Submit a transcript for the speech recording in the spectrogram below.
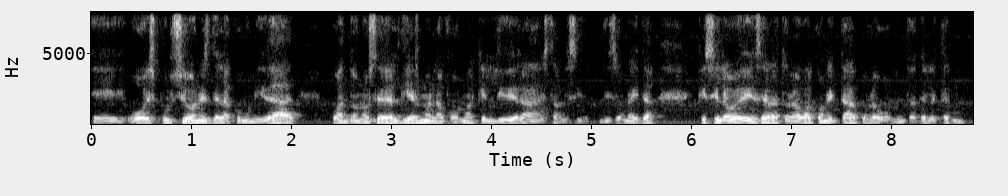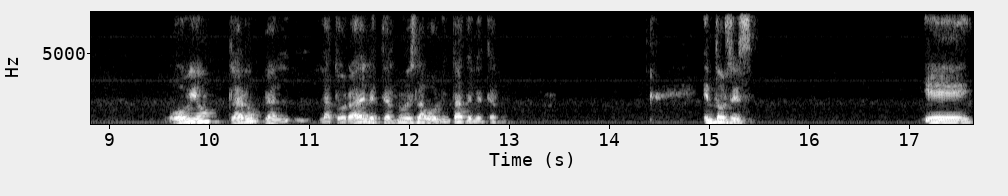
eh, o expulsiones de la comunidad cuando no se da el diezmo en la forma que el líder ha establecido. Dice Oneida que si la obediencia de la Torah va conectada con la voluntad del Eterno. Obvio, claro, la, la Torah del Eterno es la voluntad del Eterno. Entonces, eh,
